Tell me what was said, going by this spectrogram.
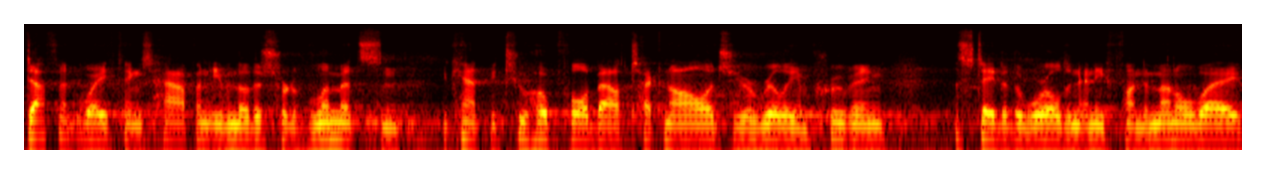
definite way things happen, even though there's sort of limits, and you can't be too hopeful about technology or really improving the state of the world in any fundamental way.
